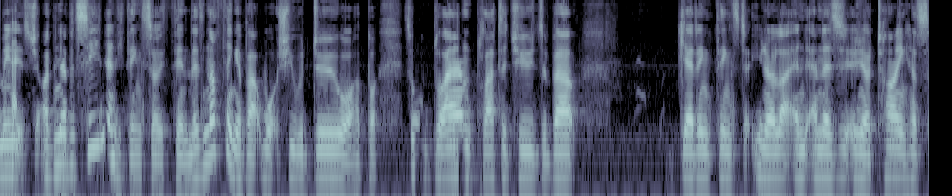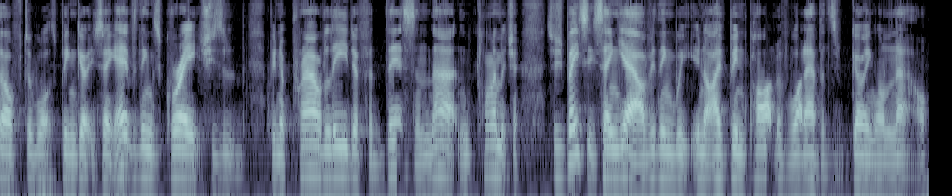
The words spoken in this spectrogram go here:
mean, it's I've never seen anything so thin. There's nothing about what she would do or her, it's all bland platitudes about getting things to you know like and, and as you know tying herself to what's been going saying everything's great. She's been a proud leader for this and that and climate change so she's basically saying yeah everything we you know i've been part of whatever's going on now.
